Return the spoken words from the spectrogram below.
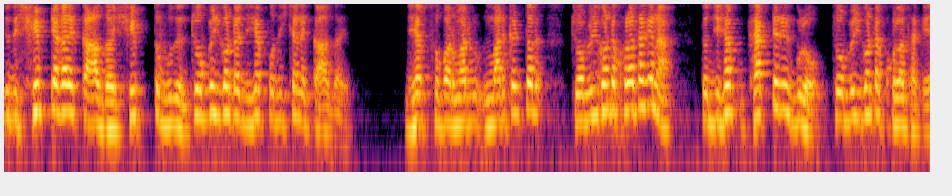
যদি শিফট আকারে কাজ হয় শিফট তো বুঝেন, চব্বিশ ঘণ্টা যেসব প্রতিষ্ঠানে কাজ হয়, যেসব সুপার মার্কেট তো আর চব্বিশ ঘণ্টা খোলা থাকে না, তো যেসব ফ্যাক্টরিগুলো চব্বিশ ঘণ্টা খোলা থাকে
